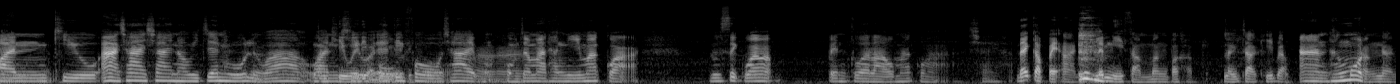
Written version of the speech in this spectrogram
วันคิวอ่าใช่ใช่ Norwegian Wood หรือว่า One One Q Q 84 84ใช่ผมอ่าผมจะมาทางนี้มากกว่า รู้สึกว่าเป็นตัวเรามากกว่าใช่ครับได้กลับไปอ่านเล่มนี้ซ้ำบ้างปะครับ หลังจากที่แบบอ่านทั้งหมดครั้งนั้น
